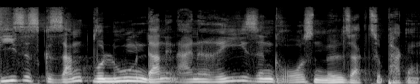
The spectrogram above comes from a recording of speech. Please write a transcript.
dieses Gesamtvolumen dann in einen riesengroßen Müllsack zu packen.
